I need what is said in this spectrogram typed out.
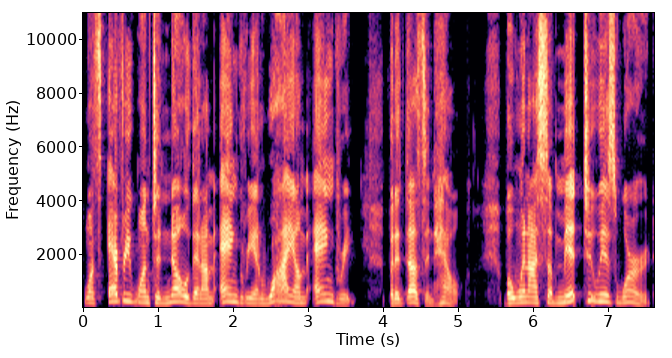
wants everyone to know that I'm angry and why I'm angry, but it doesn't help. But when I submit to his word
